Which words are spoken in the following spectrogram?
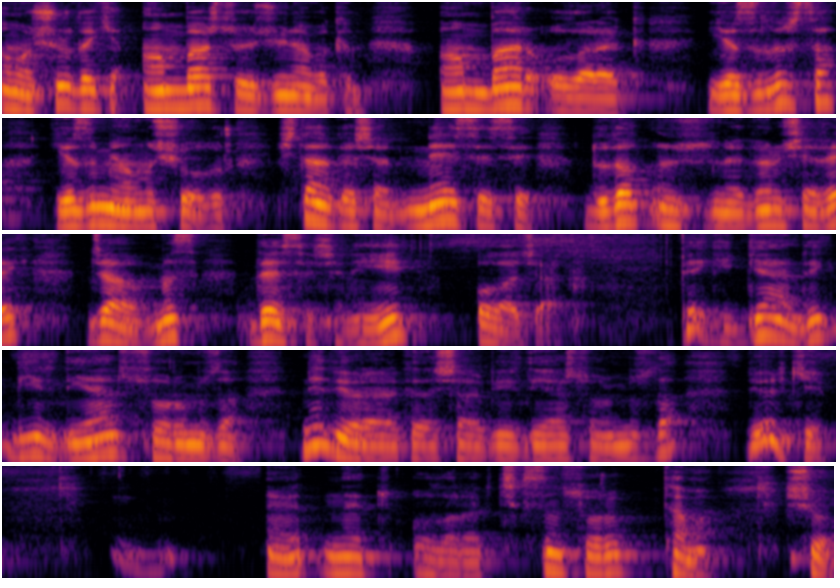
Ama şuradaki ambar sözcüğüne bakın. Ambar olarak yazılırsa yazım yanlışı olur. İşte arkadaşlar N sesi dudak ünsüzüne dönüşerek cevabımız D seçeneği olacak. Peki geldik bir diğer sorumuza. Ne diyor arkadaşlar bir diğer sorumuzda? Diyor ki evet net olarak çıksın soru. Tamam. Şu.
